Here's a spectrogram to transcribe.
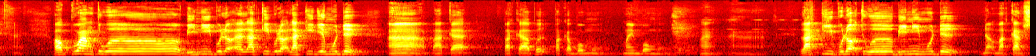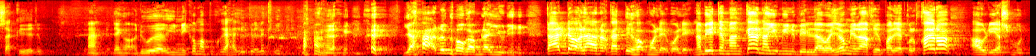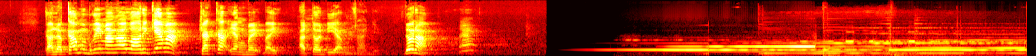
Ha, puang tua, bini pula, laki pula, laki dia muda. Ha, pakai, pakai apa? Pakai bomu. Main bomu. Ha, ha. Laki pula tua, bini muda. Nak makan saka tu. Ha, tengok dua hari ni kau mampu kerah hari tu lagi. Jahat tu kau orang Melayu ni. Tak ada lah nak kata hak molek-molek. Nabi kata mangka na yu'minu billahi wa yaumil akhir fal yakul khaira aw liyasmut. Kalau kamu beriman Allah hari kiamat, cakap yang baik-baik atau diam saja. Betul tak?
